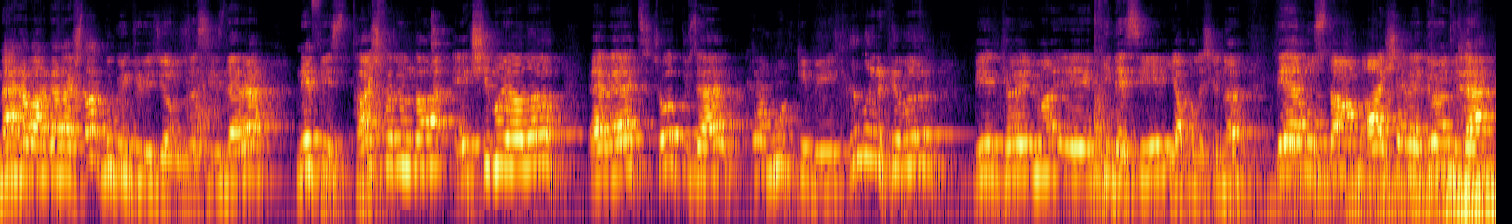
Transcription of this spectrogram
Merhaba arkadaşlar. Bugünkü videomuzda sizlere nefis taş fırında ekşi mayalı evet çok güzel pamuk gibi kıvır kıvır bir köy e, pidesi yapılışını değerli ustam Ayşe ve Döndü'den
